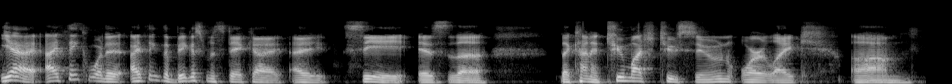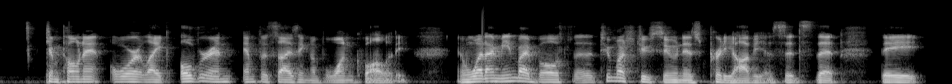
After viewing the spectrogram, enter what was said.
Yeah, I think what it, I think the biggest mistake I, I see is the the kind of too much too soon or like um, component or like over emphasizing of one quality. And what I mean by both, uh, too much too soon is pretty obvious. It's that they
